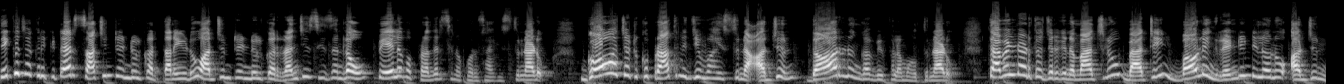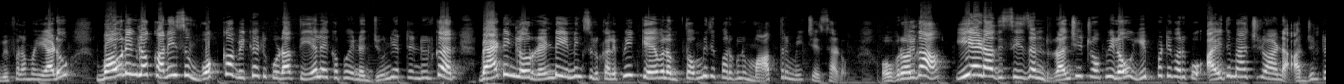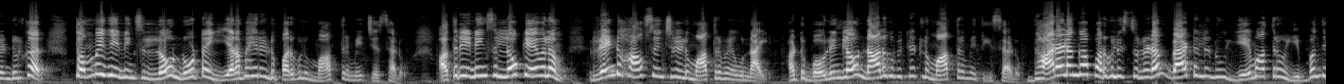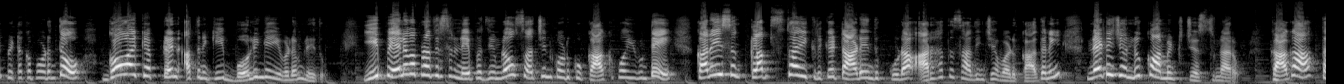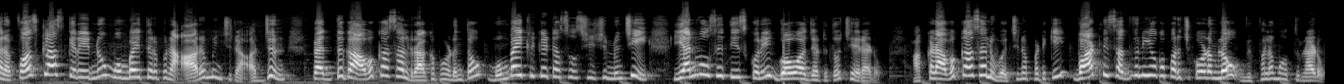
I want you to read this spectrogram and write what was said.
దిగ్గజ క్రికెటర్ సచిన్ టెండూల్కర్ తనయుడు అర్జున్ టెండూల్కర్ రంజీ సీజన్లో పేలవ ప్రదర్శన కొనసాగిస్తున్నాడు. గోవా జట్టుకు ప్రాతినిధ్యం వహిస్తున్న అర్జున్ దారుణంగా విఫలమవుతున్నాడు. తమిళనాడుతో జరిగిన మ్యాచ్లో బ్యాటింగ్ బౌలింగ్ రెండింటిలోనూ అర్జున్ విఫలమయ్యాడు. బౌలింగ్లో కనీసం ఒక్క వికెట్ కూడా తీయలేకపోయిన జూనియర్ టెండూల్కర్ బ్యాటింగ్లో రెండు ఇన్నింగ్స్లు కలిపి కేవలం తొమ్మిది పరుగులు మాత్రమే చేశాడు. ఓవరాల్గా ఈ ఏడాది సీజన్ రంజీ ట్రోఫీలో ఇప్పటి వరకు ఐదు మ్యాచ్లు ఆడిన అర్జున్ టెండూల్కర్ తొమ్మిది ఇన్నింగ్స్లో నూట ఎనభై రెండు పరుగులు మాత్రమే చేశాడు. అతని ఇన్నింగ్స్ల్లో కేవలం రెండు హాఫ్ సెంచరీలు మాత్రమే ఉన్నాయి. అటు బౌలింగ్లో నాలుగు వికెట్లు మాత్రమే తీశాడు. ధారాళంగా పరుగులిస్తుండడం బ్యాటర్లను ఏమాత్రం ఇబ్బంది పెట్టకపోవడంతో గోవా కెప్టెన్ అతనికి బౌలింగే ఇవ్వడం లేదు. ఈ పేలవ ప్రదర్శన నేపథ్యంలో సచిన్ కొడుకు కాకపోయి ఉంటే కనీసం క్లబ్ స్థాయి క్రికెట్ ఆడేందుకు కూడా అర్హత సాధించేవాడు కాదని నెటిజన్లు కామెంట్ చేస్తున్నారు. కాగా తన ఫస్ట్ క్లాస్ కెరీర్ను ముంబై తరపున ఆరంభించిన అర్జున్ పెద్దగా అవకాశాలు రాకపోవడంతో ముంబై క్రికెట్ అసోసియేషన్ నుంచి ఎన్ఓసి తీసుకుని గోవా జట్టుతో చేరాడు. అక్కడ అవకాశాలు వచ్చినప్పటికీ వాటిని సద్వినియోగపరచుకోవడంలో విఫలమవుతున్నాడు.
